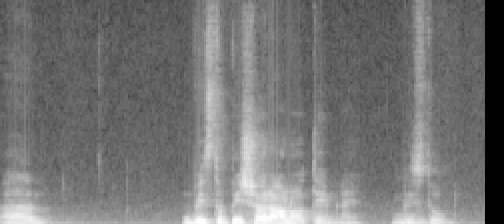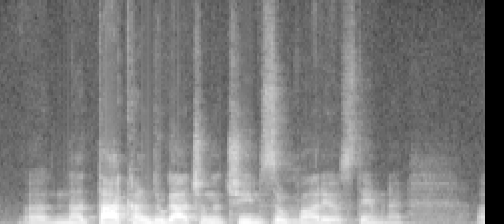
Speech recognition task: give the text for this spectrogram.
Uh, v bistvu pišejo ravno o tem. Ne? V bistvu, uh -huh na tak ali drugačen način se ukvarjajo s tem. Ne. Uh,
